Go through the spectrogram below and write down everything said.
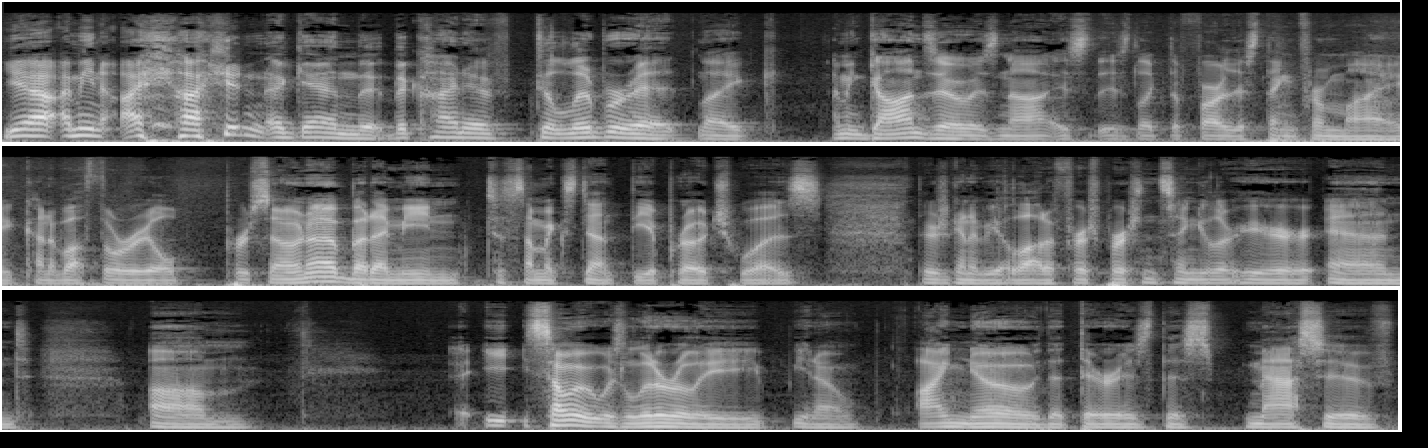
Yeah, I mean, I, I didn't again the, the kind of deliberate like I mean, Gonzo is not is is like the farthest thing from my kind of authorial persona, but I mean, to some extent, the approach was there's going to be a lot of first person singular here, and um, some of it was literally, you know, I know that there is this massive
